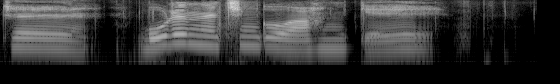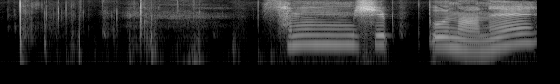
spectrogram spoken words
제 모르는 친구와 함께 30분 안에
